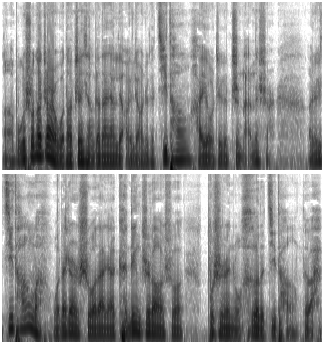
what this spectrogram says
啊，不过说到这儿，我倒真想跟大家聊一聊这个鸡汤还有这个指南的事儿啊。这个鸡汤嘛，我在这儿说，大家肯定知道，说不是那种喝的鸡汤，对吧？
